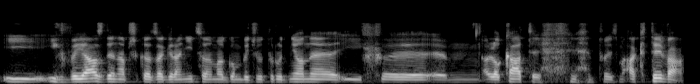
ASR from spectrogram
i ich wyjazdy na przykład za granicę mogą być utrudnione, ich y, y, lokaty, powiedzmy aktywa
